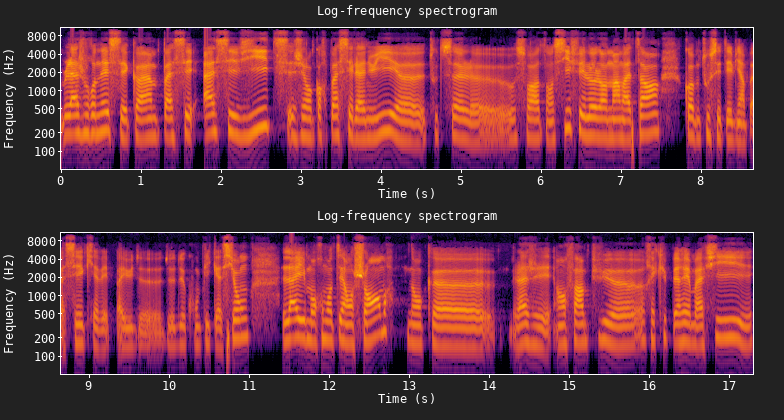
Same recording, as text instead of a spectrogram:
la journée s'est quand même passée assez vite. J'ai encore passé la nuit euh, toute seule euh, au soir intensif. Et le lendemain matin comme tout s'était bien passé qu'il n'y avait pas eu de, de, de, complications. Là, ils m'ont remonté en chambre. Donc euh, là, j'ai enfin pu euh, récupérer ma fille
